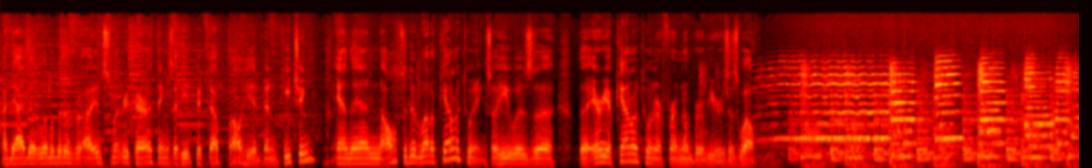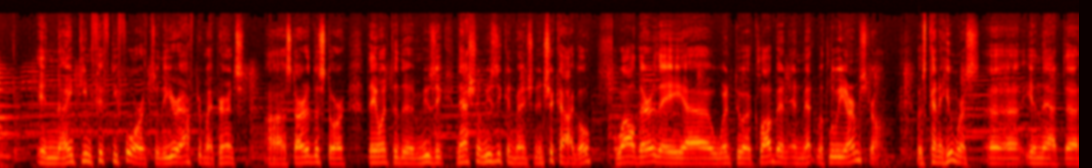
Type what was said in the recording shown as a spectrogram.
My dad did a little bit of uh, instrument repair, things that he'd picked up while he had been teaching, and then also did a lot of piano tuning. So he was uh, the area piano tuner for a number of years as well. In 1954, so the year after my parents uh, started the store, they went to the music National Music Convention in Chicago. While there, they uh, went to a club and, and, met with Louis Armstrong. It was kind of humorous uh, in that uh,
